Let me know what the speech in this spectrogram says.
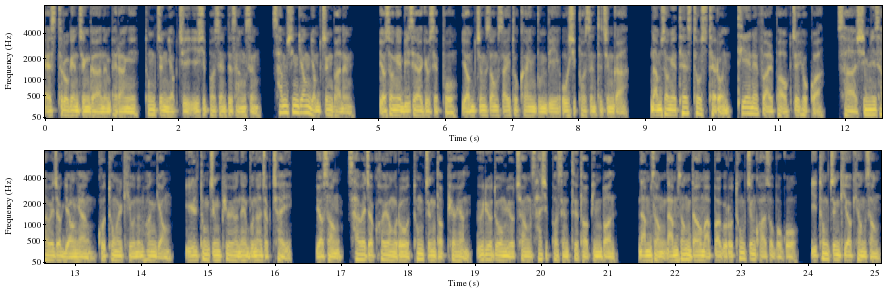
에스트로겐 증가하는 배랑이, 통증 역지 20% 상승. 3. 신경 염증 반응. 여성의 미세하교세포, 염증성 사이토카인 분비 50% 증가, 남성의 테스토스테론, TNF-알파 억제 효과, 4. 심리사회적 영향, 고통을 키우는 환경, 1. 통증 표현의 문화적 차이, 여성, 사회적 허용으로 통증 더 표현, 의료도움 요청 40%더 빈번, 남성, 남성다움 압박으로 통증 과소 보고, 이 통증 기억 형성,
